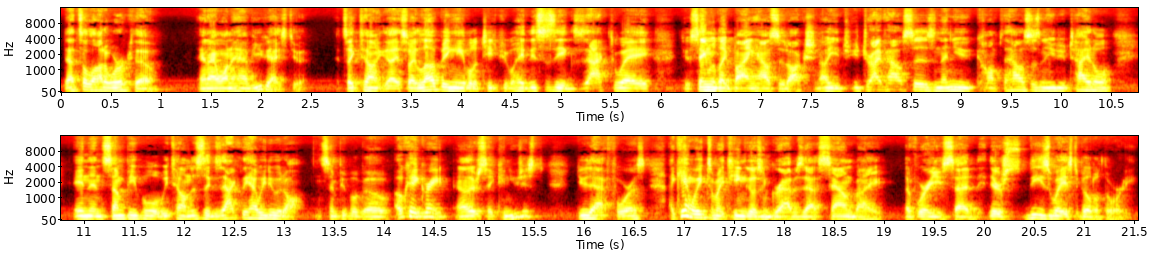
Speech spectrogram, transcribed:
that's a lot of work though, and I want to have you guys do it. It's like telling guys. So I love being able to teach people, hey, this is the exact way. Same with like buying houses at auction. Oh, you, you drive houses and then you comp the houses and you do title. And then some people, we tell them this is exactly how we do it all. And some people go, okay, great. And others say, can you just do that for us? I can't wait till my team goes and grabs that soundbite of where you said there's these ways to build authority.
